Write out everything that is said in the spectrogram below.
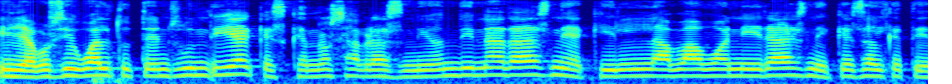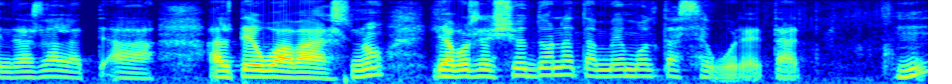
I llavors igual tu tens un dia que és que no sabràs ni on dinaràs, ni a quin lavabo aniràs, ni què és el que tindràs a la, a, al teu abast, no? Llavors això et dona també molta seguretat. Mm?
